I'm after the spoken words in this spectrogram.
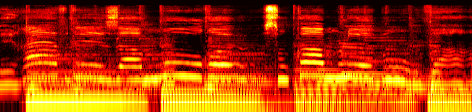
Les rêves des amoureux sont comme le bon vin.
